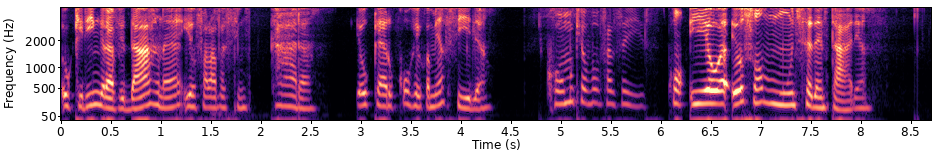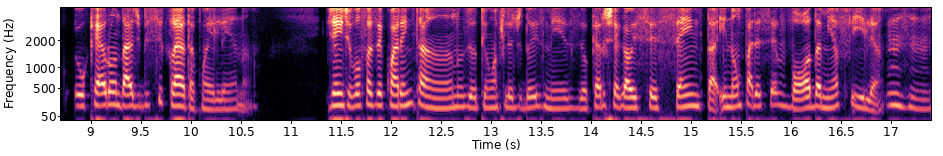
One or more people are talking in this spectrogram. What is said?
eu, queria engravidar, né? E eu falava assim, cara, eu quero correr com a minha filha. Como que eu vou fazer isso? Com- e eu, eu sou muito sedentária. Eu quero andar de bicicleta com a Helena. Gente, eu vou fazer 40 anos, eu tenho uma filha de dois meses. Eu quero chegar aos 60 e não parecer vó da minha filha. Uhum.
